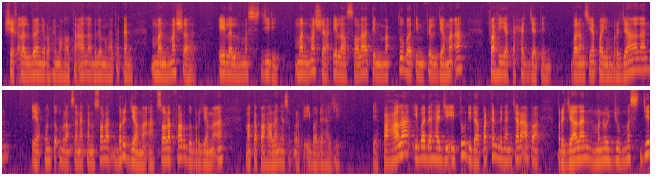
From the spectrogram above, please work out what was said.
Syekh Al Albani rahimahullah taala beliau mengatakan man masya ilal masjidi man masya ila salatin maktubatin fil jamaah fahiya kahajjatin barang siapa yang berjalan ya untuk melaksanakan sholat berjamaah, sholat fardu berjamaah, maka pahalanya seperti ibadah haji. Ya, pahala ibadah haji itu didapatkan dengan cara apa? Berjalan menuju masjid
